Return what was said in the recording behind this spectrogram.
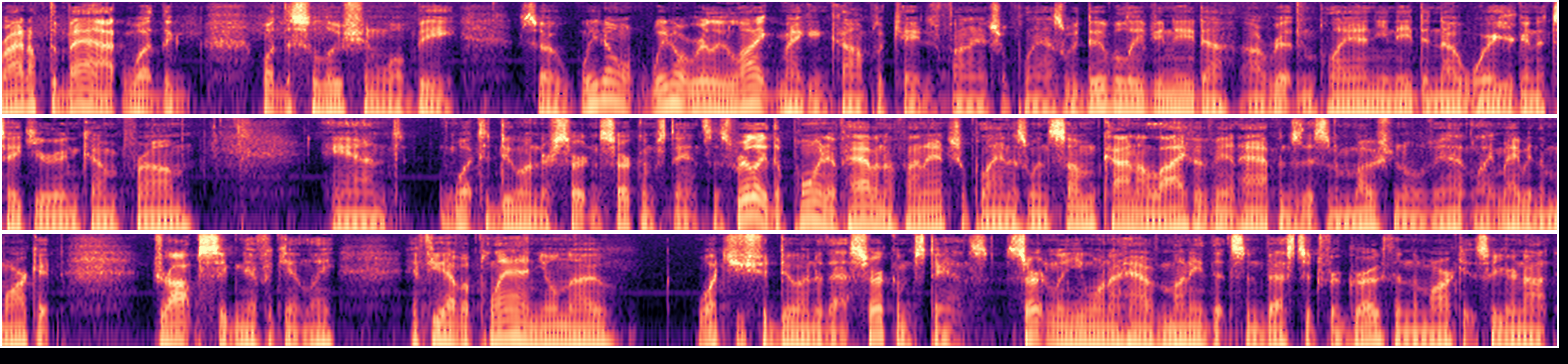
right off the bat what the what the solution will be. So we don't we don't really like making complicated financial plans. We do believe you need a, a written plan. You need to know where you're going to take your income from, and what to do under certain circumstances. Really, the point of having a financial plan is when some kind of life event happens that's an emotional event, like maybe the market drops significantly. If you have a plan, you'll know what you should do under that circumstance. Certainly, you want to have money that's invested for growth in the market, so you're not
